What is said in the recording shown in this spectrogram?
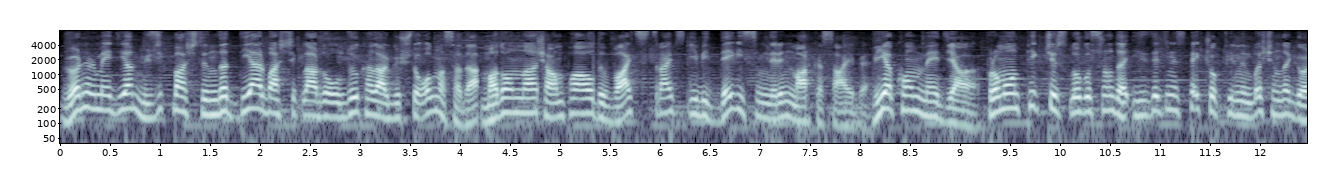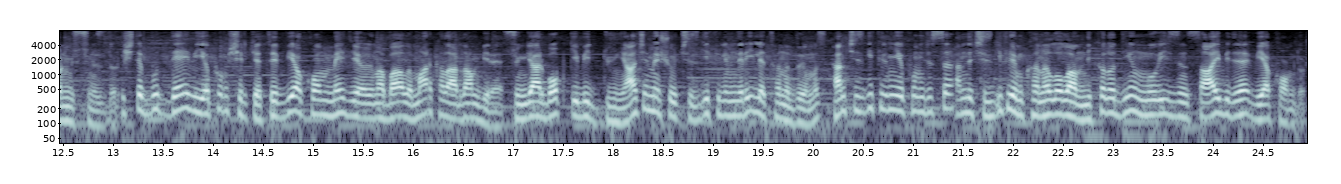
Warner Media müzik başlığında diğer başlıklarda olduğu kadar güçlü olmasa da Madonna, Sean Paul, The White Stripes gibi dev isimlerin marka sahibi. Viacom Media, Paramount Pictures logosunu da izlediğiniz pek çok filmin başında görmüşsünüzdür. İşte bu dev yapım şirketi Viacom Media ağına bağlı markalardan biri. Sünger Bob gibi dünyaca meşhur çizgi filmleriyle tanıdığımız hem çizgi film yapımcısı hem de çizgi film kanalı olan Nickelodeon Movies'in sahibi de Viacom'dur.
